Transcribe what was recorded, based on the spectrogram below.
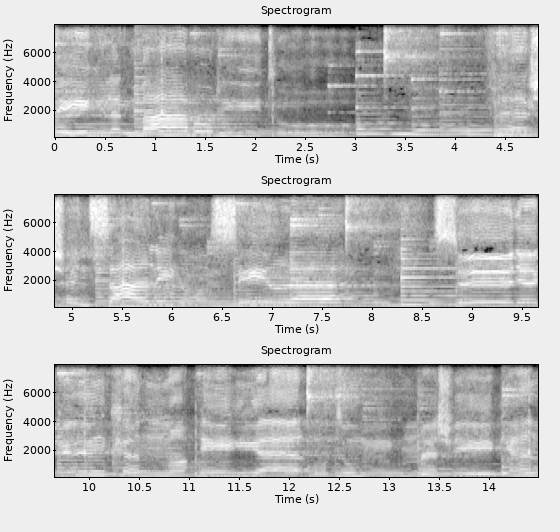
Léled mámorító, verseny szállni a széllel, szőnyegünkön ma éjjel utunk meséken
